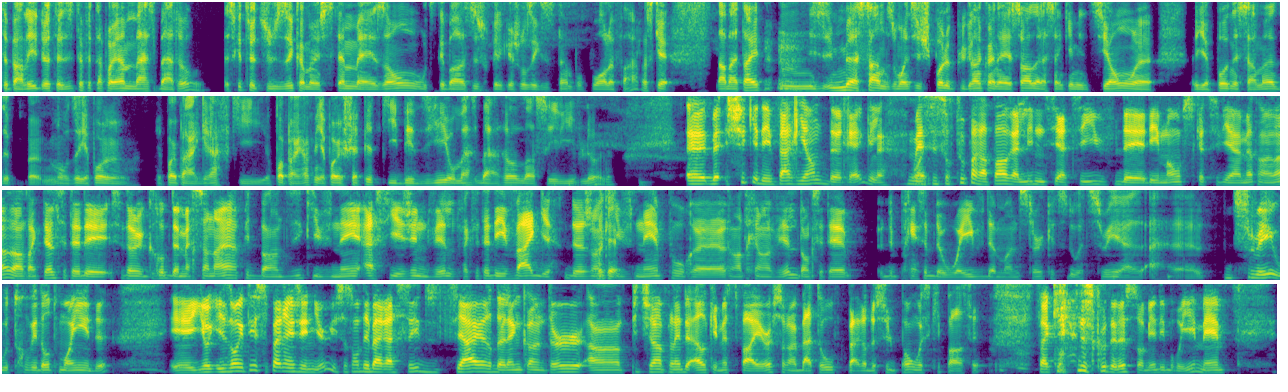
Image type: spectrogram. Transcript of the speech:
tu as dit tu as fait ta première mass battle. Est-ce que tu as utilisé comme un système maison ou tu t'es basé sur quelque chose existant pour pouvoir le faire? Parce que dans ma tête, il me semble, du moins, je ne suis pas le plus grand connaisseur de la cinquième édition, euh, il n'y a pas nécessairement de. Euh, on va dire, il n'y a pas un. pas un paragraphe qui. Il a pas un paragraphe, mais il n'y a pas un chapitre qui est dédié au mass battle dans ces livres-là. là euh, ben, je sais qu'il y a des variantes de règles, mais c'est surtout par rapport à l'initiative des, monstres que tu viens à mettre en œuvre. En tant que tel, c'était un groupe de mercenaires puis de bandits qui venaient assiéger une ville. Fait que c'était des vagues de gens qui venaient pour euh, rentrer en ville. Donc c'était le principe de wave de monster que tu dois tuer, tuer ou trouver d'autres moyens de. Et ils ont été super ingénieux. Ils se sont débarrassés du tiers de l'encounter en pitchant plein de Alchemist Fire sur un bateau par-dessus le pont où est-ce qu'ils passaient. Fait que de ce côté-là, ils se sont bien débrouillés, mais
